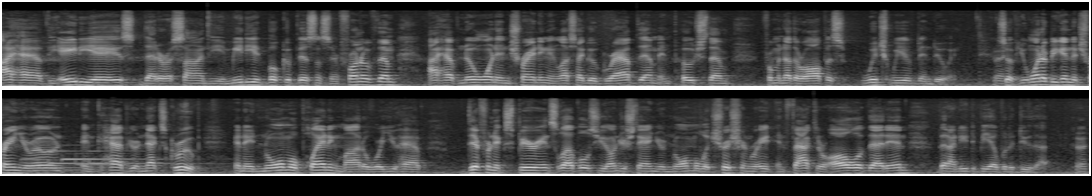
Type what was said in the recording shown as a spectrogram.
I have the ADAs that are assigned the immediate book of business in front of them. I have no one in training unless I go grab them and poach them from another office, which we have been doing. So if you want to begin to train your own and have your next group in a normal planning model where you have different experience levels, you understand your normal attrition rate and factor all of that in, then I need to be able to do that. Okay.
